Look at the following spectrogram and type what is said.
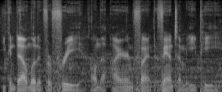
You can download it for free on the Iron Phantom EP.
